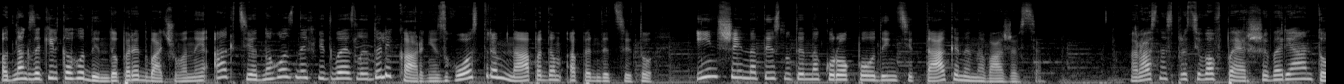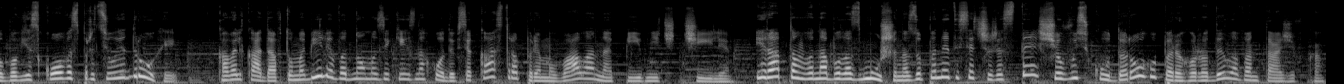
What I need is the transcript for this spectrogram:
Однак за кілька годин до передбачуваної акції одного з них відвезли до лікарні з гострим нападом апендициту. Інший натиснути на курок поодинці так і не наважився. Раз не спрацював перший варіант, то обов'язково спрацює другий. Кавалькада автомобілів, в одному з яких знаходився Кастро, прямувала на північ Чилі. І раптом вона була змушена зупинитися через те, що вузьку дорогу перегородила вантажівка.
